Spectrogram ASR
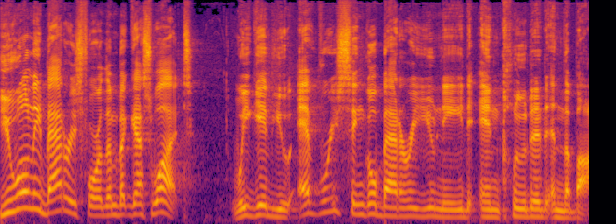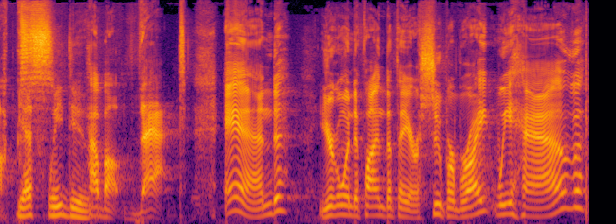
You will need batteries for them, but guess what? We give you every single battery you need included in the box. Yes, we do. How about that? And you're going to find that they are super bright. We have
